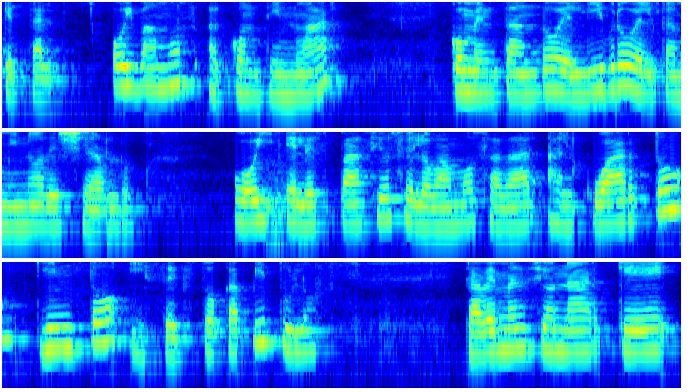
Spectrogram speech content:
¿qué tal? Hoy vamos a continuar comentando el libro El Camino de Sherlock. Hoy el espacio se lo vamos a dar al cuarto, quinto y sexto capítulo. Cabe mencionar que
